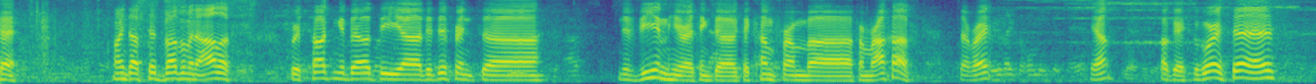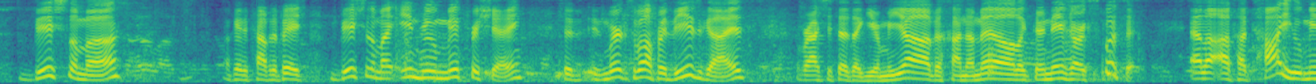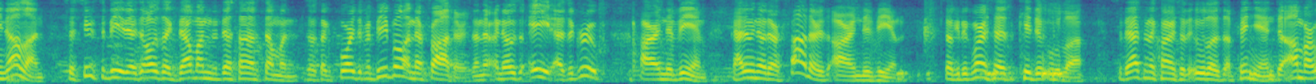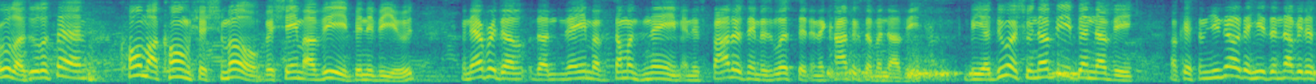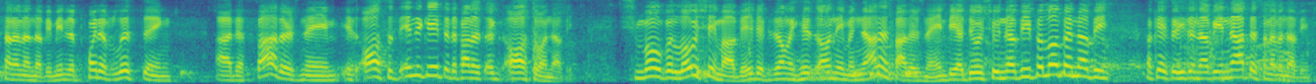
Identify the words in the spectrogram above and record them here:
Okay. Mind up Tedvavim and Aleph. We're talking about the uh, the different uh, the VM here. I think the, that come from uh, from Rachav. Is that right? Yeah. Okay. So the says Bishlama. Okay, the top of the page. Bishlama inhu mifreshe. So it works well for these guys. Rashi says like Yirmiyah, Bechanamel, like their names are explicit. Ela avhatayu minalan. So it seems to be there's always like that one, the son of someone. So it's like four different people and their fathers, and, and those eight as a group are in Nevi'im. How do we know their fathers are in Nevi'im? So the Gemara says Ula. So that's in the corner of the Ula's opinion. The Ambar Ula, as Ula said, Kol makom sheshmo b'shem aviv b'neviyut. Whenever the, the name of someone's name and his father's name is listed in the context of a Navi, biyadua shu Navi ben Navi. Okay, so you know that he's a Navi, the son of a Navi. Meaning the point of listing uh, the father's name is also to indicate that the father is also a Navi. Shmo velo shem aviv, if it's only his own name and not his father's name, biyadua shu Navi velo ben Navi. Okay, so he's a Navi and not the son of a Navi.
